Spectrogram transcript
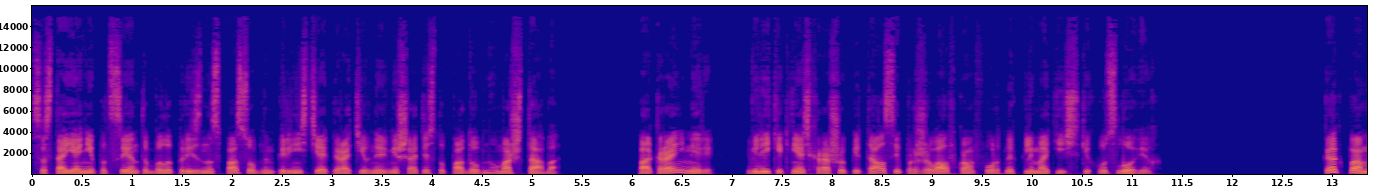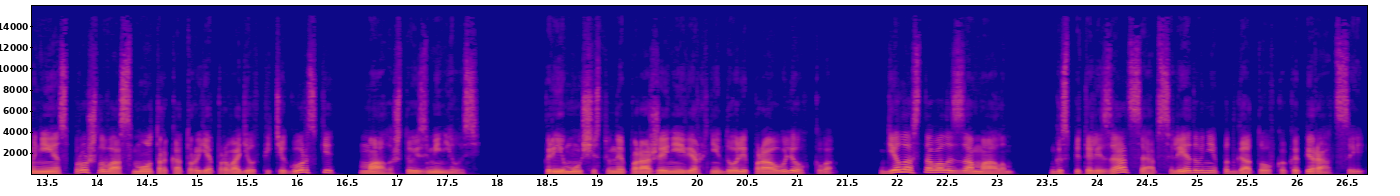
Состояние пациента было признано способным перенести оперативное вмешательство подобного масштаба. По крайней мере, великий князь хорошо питался и проживал в комфортных климатических условиях. Как по мне, с прошлого осмотра, который я проводил в Пятигорске, мало что изменилось. Преимущественное поражение верхней доли правого легкого. Дело оставалось за малым Госпитализация, обследование, подготовка к операции.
